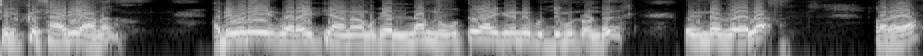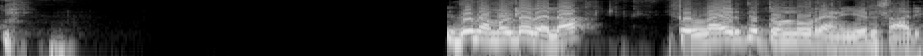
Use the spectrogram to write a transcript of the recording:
സിൽക്ക് സാരിയാണ് അടിപൊളി വെറൈറ്റി ആണ്. നമുക്ക് എല്ലാം നൂത്ത് കാണിക്കുന്നതിന് ബുദ്ധിമുട്ടുണ്ട്. ഇതിന്റെ വില പറയാം. ഇത് നമ്മളുടെ വില തൊള്ളായിരത്തി തൊണ്ണൂറാണ് ഈ ഒരു സാരി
